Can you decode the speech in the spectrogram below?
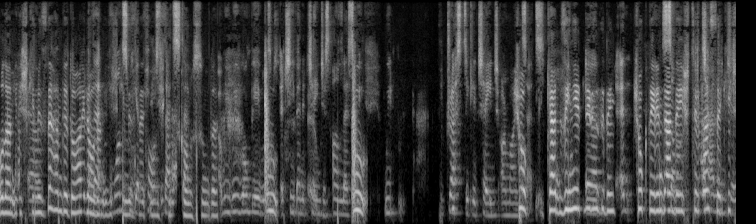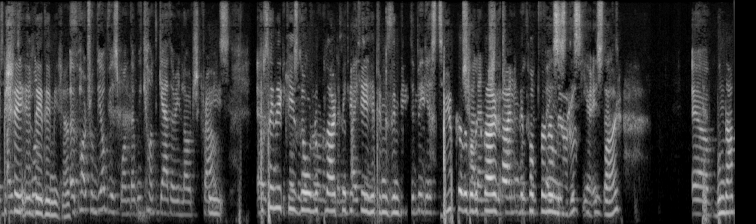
olan ilişkimizde hem de doğayla olan ilişkimizde ilişkimiz konusunda. We, we won't be able Bu to achieve any changes unless we, bu we drastically change our çok mindsets. kendi zihniyetlerimizi de And çok derinden değiştirmezsek hiçbir şey elde edemeyeceğiz. apart from the obvious one that we can't gather in large crowds, Bu uh, seneki zorluklar tabii ki hepimizin bir büyük kalabalıklar halinde toplanamıyoruz. that var. uh, Bundan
